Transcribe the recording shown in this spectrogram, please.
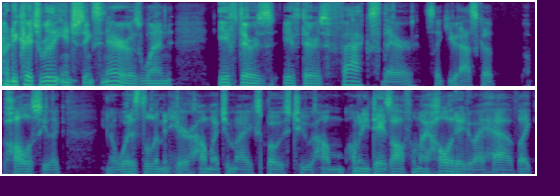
and it creates really interesting scenarios when if there's if there's facts there it's like you ask a, a policy like you know what is the limit here? How much am i exposed to? How, how many days off on my holiday do i have? Like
